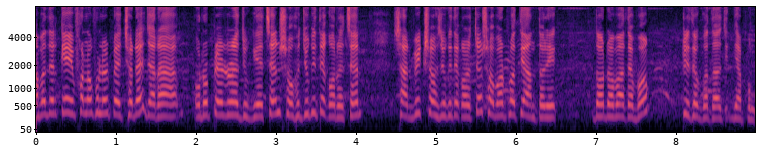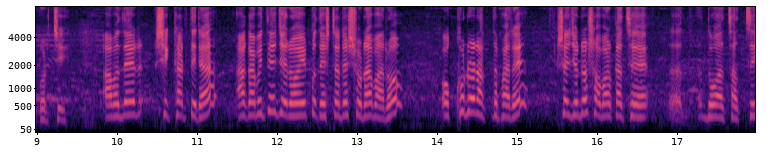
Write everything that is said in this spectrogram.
আমাদেরকে এই ফলাফলের পেছনে যারা অনুপ্রেরণা জুগিয়েছেন, সহযোগিতা করেছেন, সার্বিক সহযোগিতা করেছেন, সবার প্রতি আন্তরিক ধন্যবাদ এবং কৃতজ্ঞতা জ্ঞাপন করছি। আমাদের শিক্ষার্থীরা আগামীতে যেন এই প্রতিষ্ঠানের সুনাম আরও অক্ষুণ্ণ রাখতে পারে সেই জন্য সবার কাছে দোয়া চাচ্ছি।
